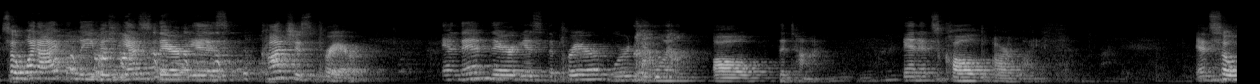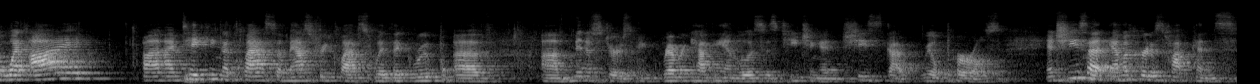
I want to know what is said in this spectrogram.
So what I believe is, yes, there is conscious prayer, and then there is the prayer we're doing all the time. And it's called our life. And so what I, uh, I'm taking a class, a mastery class with a group of um, ministers, and Reverend Kathianne Lewis is teaching it, and she's got real pearls. And she's at Emma Curtis Hopkins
